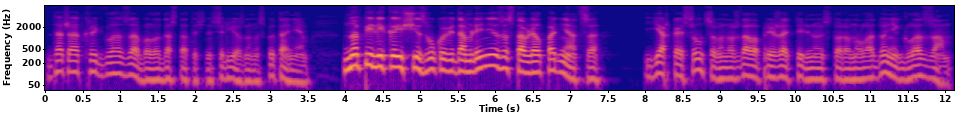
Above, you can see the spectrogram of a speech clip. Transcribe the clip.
Даже открыть глаза было достаточно серьезным испытанием. Но пиликающий звук уведомления заставлял подняться. Яркое солнце вынуждало прижать тыльную сторону ладони к глазам,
